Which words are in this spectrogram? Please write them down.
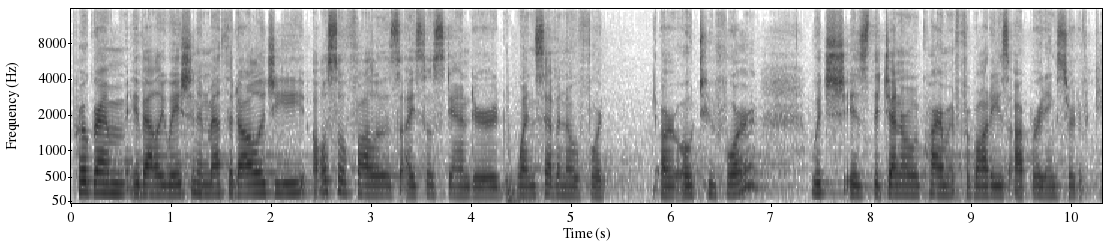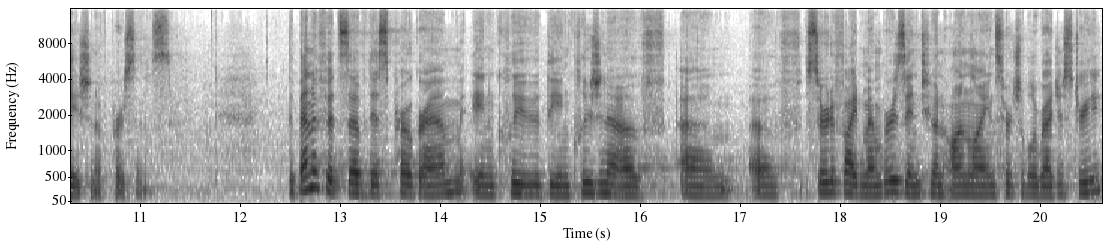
Program evaluation and methodology also follows ISO standard 1704 or 024, which is the general requirement for bodies operating certification of persons. The benefits of this program include the inclusion of, um, of certified members into an online searchable registry,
